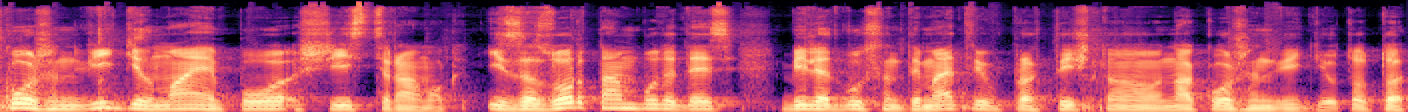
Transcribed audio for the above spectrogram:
кожен відділ має по 6 рамок. І зазор там буде десь біля 2 см практично на кожен відділ. Тобто,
